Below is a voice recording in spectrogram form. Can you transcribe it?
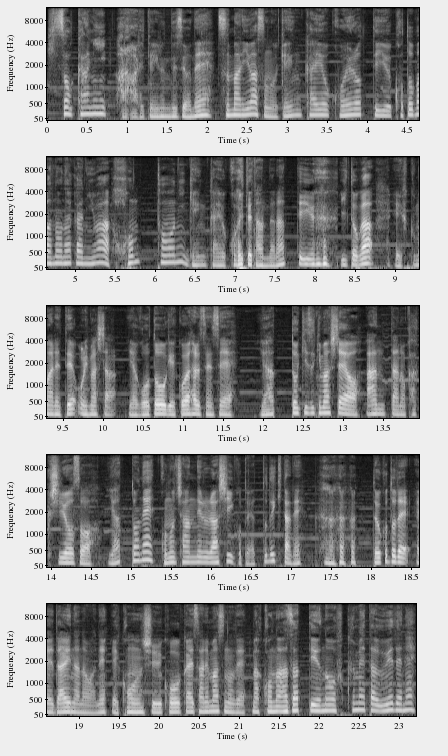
密かに現れているんですよね。つまりはその限界を超えろっていう言葉の中には、本当に限界を超えてたんだなっていう意図が、え含まれておりました。いや、後藤家小春先生、やっと気づきましたよ。あんたの隠し要素。やっとね、このチャンネルらしいことやっとできたね。ということで、え第7話ね、え今週公開されますので、まあ、このあざっていうのを含めた上でね、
